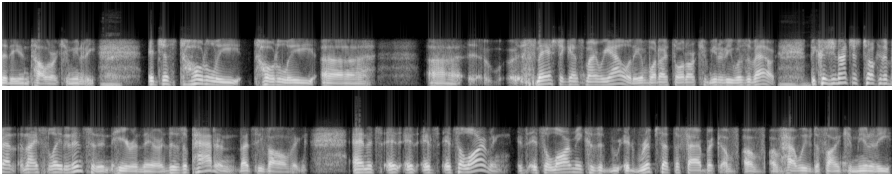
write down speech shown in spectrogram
city and tolerant community, right. it just totally, totally uh, uh, smashed against my reality of what I thought our community was about. Because you're not just talking about an isolated incident here and there. There's a pattern that's evolving, and it's it, it, it's it's alarming. It's, it's alarming because it it rips at the fabric of, of of how we've defined community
